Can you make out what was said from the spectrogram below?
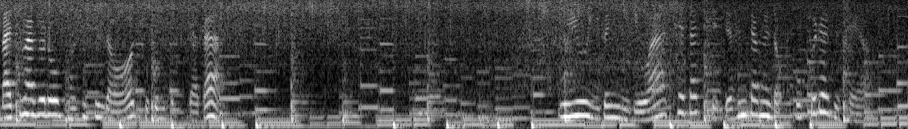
마지막으로 버섯을 넣어 조금 볶다가 우유 200ml와 체다 치즈 한 장을 넣고 끓여주세요.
